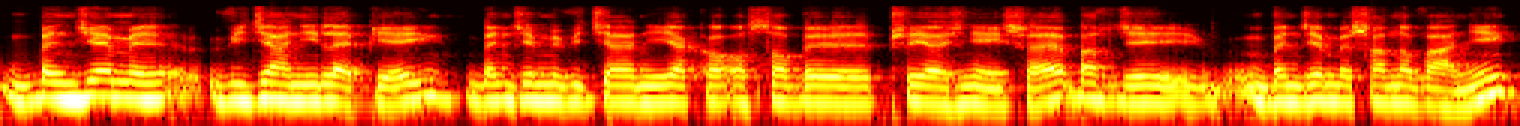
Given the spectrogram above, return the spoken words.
będziemy widziani lepiej, będziemy widziani jako osoby przyjaźniejsze, bardziej będziemy szanowani,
